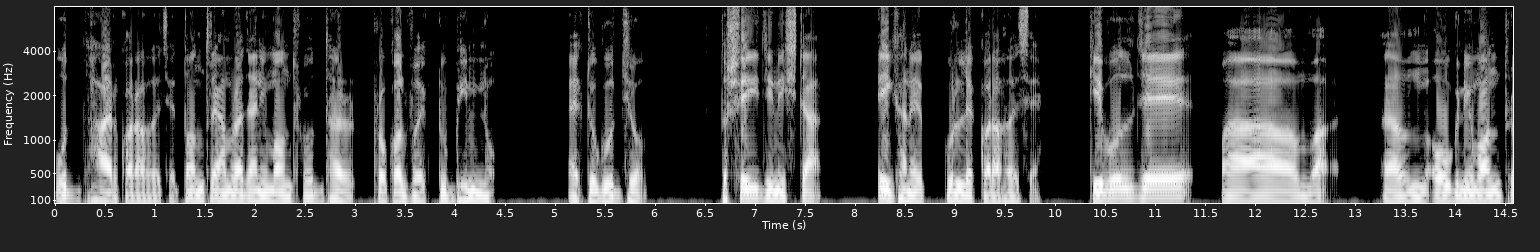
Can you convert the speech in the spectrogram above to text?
উদ্ধার করা হয়েছে। তন্ত্রে আমরা জানি মন্ত্র উদ্ধার প্রকল্প একটু ভিন্ন। একটু গুহ্য তো সেই জিনিসটা এইখানে উল্লেখ করা হয়েছে। কেবল যে অগ্নিমন্ত্র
